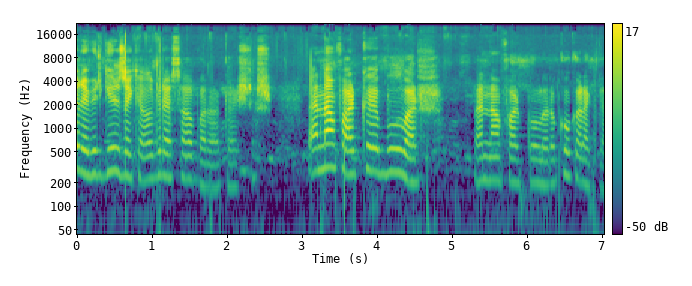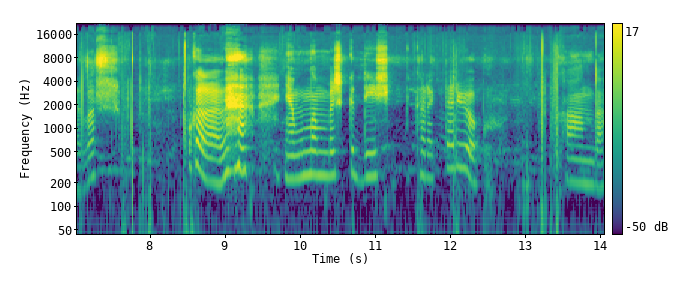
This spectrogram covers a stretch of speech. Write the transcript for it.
Böyle bir gerizekalı bir hesap var arkadaşlar. Benden farkı bu var. Benden farklı olarak o karakter var. Bu kadar yani bundan başka değişik bir karakter yok. Kaan'da.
